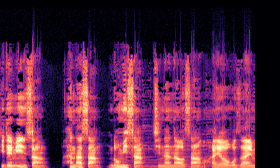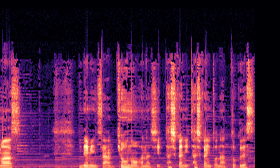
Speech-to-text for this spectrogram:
ひでみんさん、はなさん、ろみさん、ちななおさん、おはようございます。ひでみんさん、今日のお話、確かに確かにと納得です。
